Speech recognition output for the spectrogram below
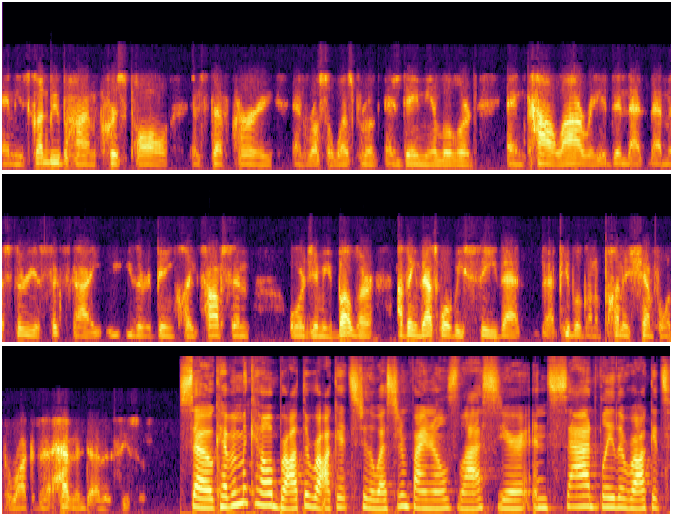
and he's going to be behind Chris Paul and Steph Curry and Russell Westbrook and Damian Lillard and Kyle Lowry, and then that that mysterious sixth guy, either being Klay Thompson or Jimmy Butler. I think that's where we see that that people are going to punish him for what the Rockets that haven't done this season. So, Kevin McHale brought the Rockets to the Western Finals last year, and sadly, the Rockets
